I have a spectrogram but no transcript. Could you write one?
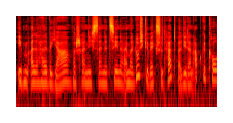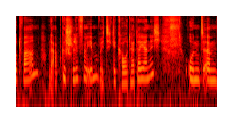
eben alle halbe Jahr wahrscheinlich seine Zähne einmal durchgewechselt hat, weil die dann abgekaut waren oder abgeschliffen eben. Richtig gekaut hat er ja nicht. Und ähm,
